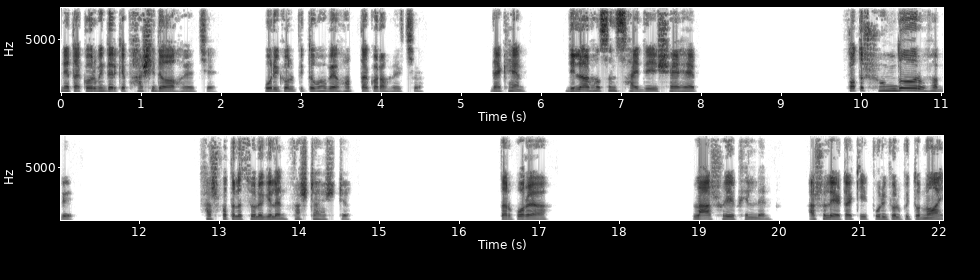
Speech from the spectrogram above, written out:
নেতাকর্মীদেরকে ফাঁসি দেওয়া হয়েছে, পরিকল্পিতভাবে হত্যা করা হয়েছে। দেখেন, দিলার হোসেন সাইদি সাহেব কত সুন্দরভাবে হাসপাতালে চলে গেলেন, হাসতে হাসতে। তারপরে লাশ হয়ে ফেললেন। আসলে এটা কি পরিকল্পিত নয়?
